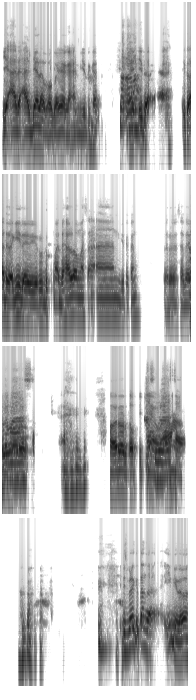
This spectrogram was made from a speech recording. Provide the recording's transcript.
ya ada aja lah pokoknya kan gitu kan. Nah, itu itu ada lagi dari Ruduk Mada. Halo Mas Aan gitu kan. Terus ada halo Mas. Horor topiknya wow. Jadi sebenarnya kita nggak ini loh.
